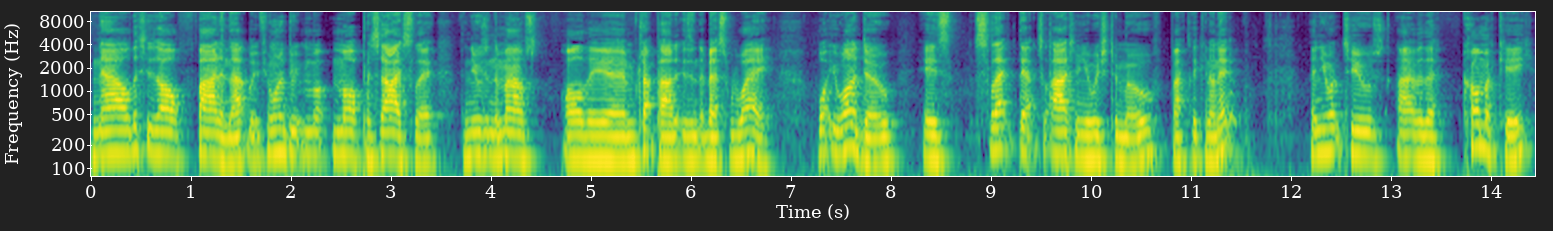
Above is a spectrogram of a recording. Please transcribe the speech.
Now this is all fine in that, but if you want to do it more precisely, then using the mouse or the um, trackpad isn't the best way. What you want to do is select the actual item you wish to move by clicking on it. Then you want to use either the comma key,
